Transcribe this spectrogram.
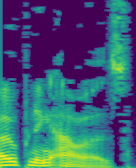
Opening hours.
